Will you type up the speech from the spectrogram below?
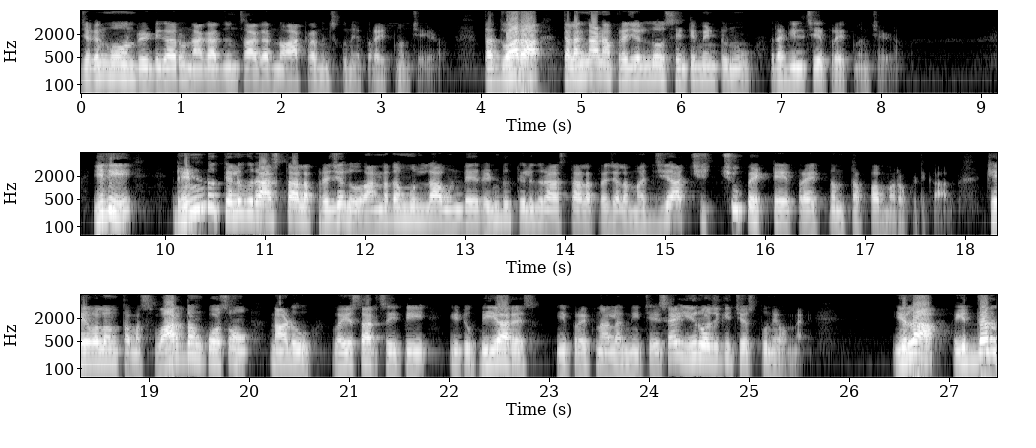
జగన్మోహన్ రెడ్డి గారు నాగార్జున సాగర్ను ఆక్రమించుకునే ప్రయత్నం చేయడం. తద్వారా తెలంగాణ ప్రజల్లో సెంటిమెంటును రగిల్చే ప్రయత్నం చేయడం. ఇది రెండు తెలుగు రాష్ట్రాల ప్రజలు అన్నదమ్ముల్లా ఉండే రెండు తెలుగు రాష్ట్రాల ప్రజల మధ్య చిచ్చు పెట్టే ప్రయత్నం తప్ప మరొకటి కాదు. కేవలం తమ స్వార్థం కోసం నాడు వైఎస్ఆర్సిపి ఇటు బీఆర్ఎస్ ఈ ప్రయత్నాలన్నీ చేశాయి ఈ రోజుకి చేస్తూనే ఉన్నాయి. ఇలా ఇద్దరు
